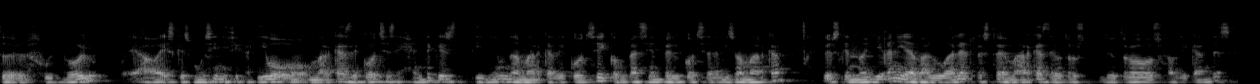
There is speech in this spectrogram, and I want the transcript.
del fútbol ah, es que es muy significativo, o marcas de coches. Hay gente que tiene una marca de coche y compra siempre el coche de la misma marca, pero es que no llega ni a evaluar el resto de marcas de otros, de otros fabricantes,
